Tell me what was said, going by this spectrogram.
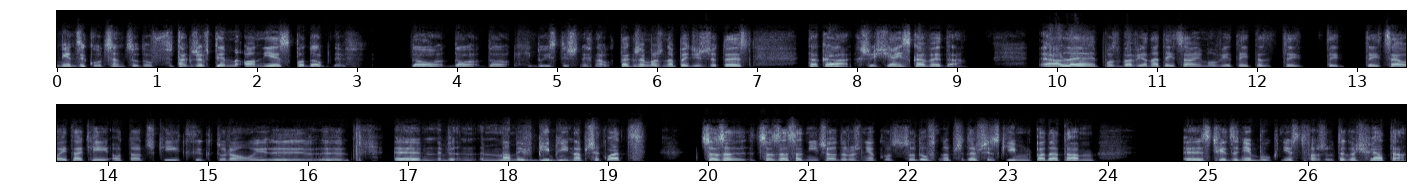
między kurcem cudów. Także w tym on jest podobny do, do, do hinduistycznych nauk. Także można powiedzieć, że to jest taka chrześcijańska Weda, ale pozbawiona tej całej, mówię, tej, tej, tej, tej całej takiej otoczki, którą y, y, y, mamy w Biblii. Na przykład, co, za, co zasadniczo odróżnia kurs cudów? No przede wszystkim pada tam stwierdzenie Bóg nie stworzył tego świata.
